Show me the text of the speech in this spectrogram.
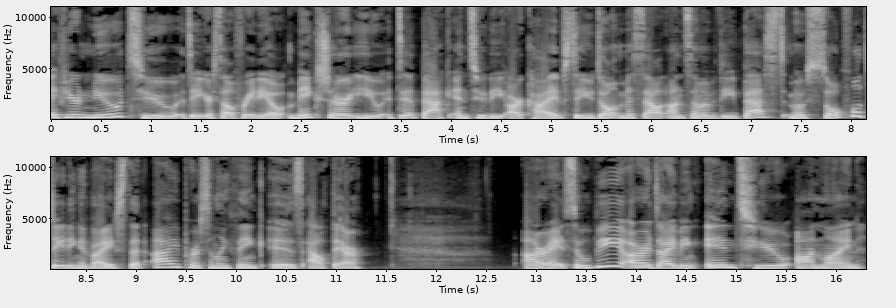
if you're new to Date Yourself Radio, make sure you dip back into the archives so you don't miss out on some of the best, most soulful dating advice that I personally think is out there. All right, so we are diving into online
